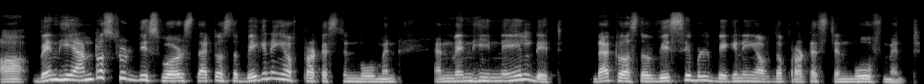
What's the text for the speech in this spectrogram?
uh, when he understood this verse that was the beginning of protestant movement and when he nailed it that was the visible beginning of the protestant movement.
